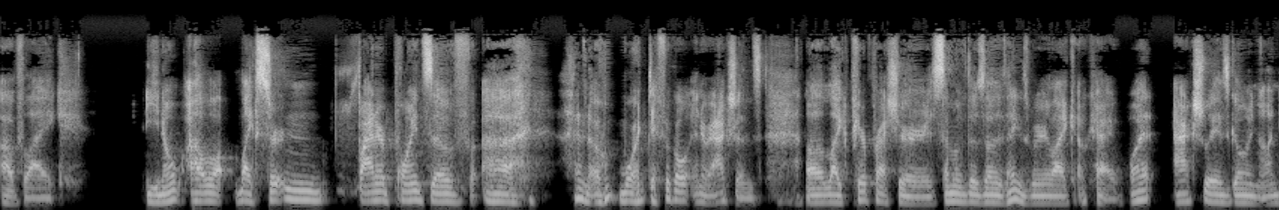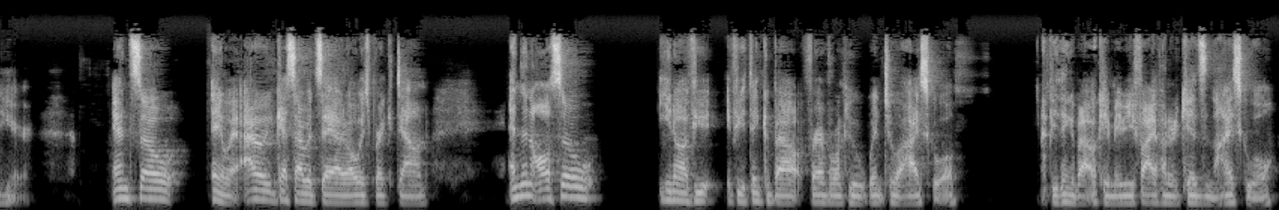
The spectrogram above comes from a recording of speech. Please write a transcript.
of like, you know, I'll, like certain finer points of, uh, I don't know, more difficult interactions, uh, like peer pressure, some of those other things where you're like, okay, what actually is going on here? And so, anyway, I guess I would say I'd always break it down. And then also, you know, if you if you think about for everyone who went to a high school, if you think about okay, maybe 500 kids in the high school,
